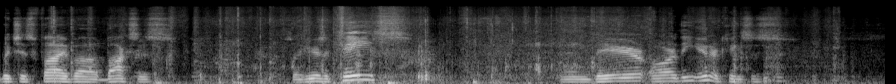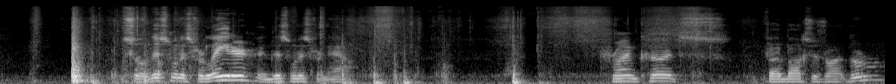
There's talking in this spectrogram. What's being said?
which is five uh, boxes. So here's a case, and there are the inner cases. So this one is for later, and this one is for now. Prime cuts, five boxes right there.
